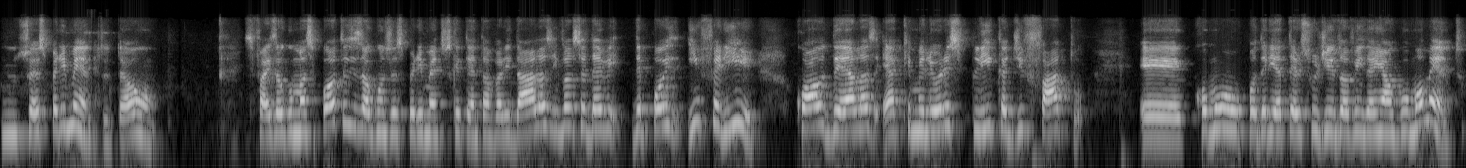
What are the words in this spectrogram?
no seu experimento. Então, se faz algumas hipóteses, alguns experimentos que tentam validá-las, e você deve depois inferir qual delas é a que melhor explica de fato é, como poderia ter surgido a vida em algum momento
